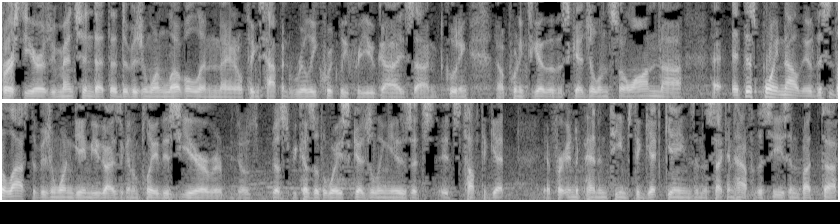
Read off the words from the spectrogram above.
first year, as we mentioned, at the Division One level, and you know things happened really quickly for you guys, uh, including you know, putting together the schedule and so on. Uh, at this point now, you know, this is the last Division One game you guys are going to play this year. You know, just because of the way scheduling is, it's it's tough to get for independent teams to get games in the second half of the season. But uh,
